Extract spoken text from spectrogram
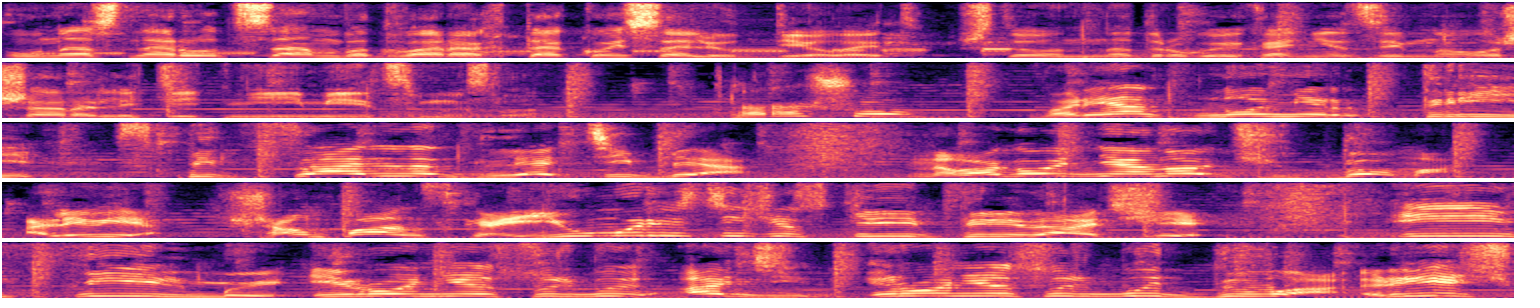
У нас народ сам во дворах такой салют делает, что на другой конец земного шара лететь не имеет смысла. Хорошо. Вариант номер три. Специально для тебя. Новогодняя ночь дома. Оливье, шампанское, юмористические передачи и фильмы «Ирония судьбы 1», «Ирония судьбы 2», «Речь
